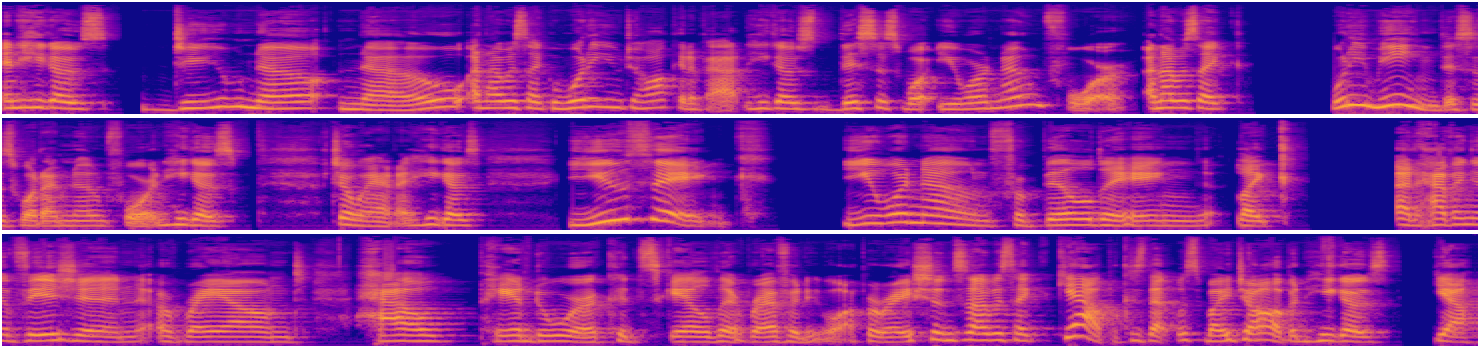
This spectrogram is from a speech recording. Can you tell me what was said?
And he goes, Do you know? No. And I was like, What are you talking about? And he goes, This is what you are known for. And I was like, What do you mean this is what I'm known for? And he goes, Joanna, he goes, You think you were known for building like and having a vision around how Pandora could scale their revenue operations. And I was like, yeah, because that was my job. And he goes, yeah,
